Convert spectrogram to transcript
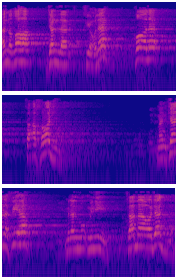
أن الله جل في علاه قال فأخرجنا من كان فيها من المؤمنين فما وجدنا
